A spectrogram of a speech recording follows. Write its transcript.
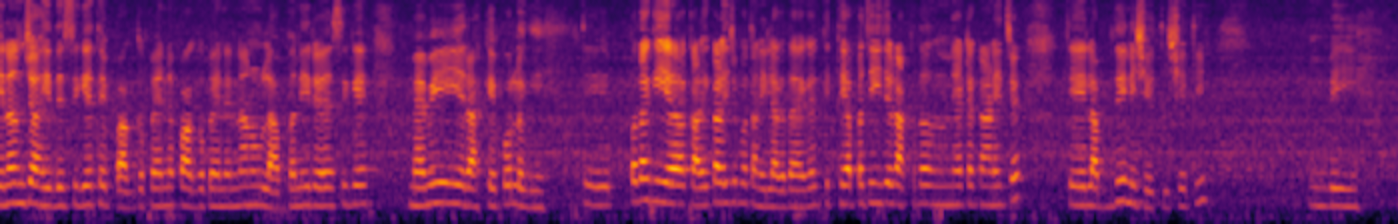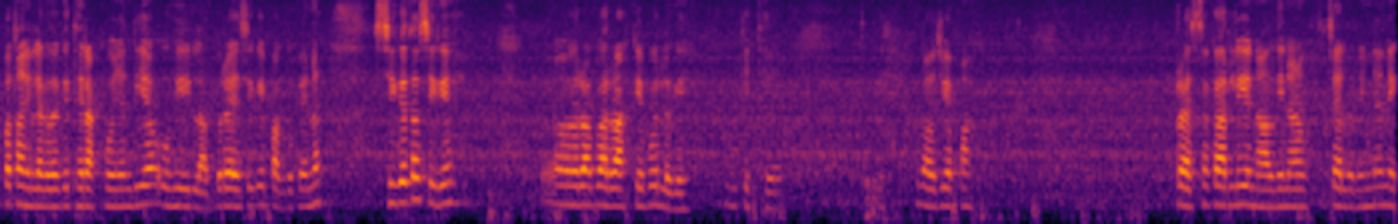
ਇਹਨਾਂ ਨੂੰ ਚਾਹੀਦੇ ਸੀਗੇ ਤੇ ਪੱਗ ਪੈਨ ਪੱਗ ਪੈਨ ਇਹਨਾਂ ਨੂੰ ਲੱਭ ਨਹੀਂ ਰਹੇ ਸੀਗੇ। ਮੈਂ ਵੀ ਰੱਖ ਕੇ ਭੁੱਲ ਗਈ। ਅਤੇ ਪਤਾ ਕੀ ਆ ਕਾਹਲੀ ਕਾਹਲੀ ਚ ਪਤਾ ਨਹੀਂ ਲੱਗਦਾ ਹੈਗਾ ਕਿੱਥੇ ਆਪਾਂ ਚੀਜ਼ ਰੱਖ ਦਿੰਦੇ ਹਾਂ ਟਿਕਾਣੇ 'ਚ ਅਤੇ ਲੱਭਦੀ ਨਹੀਂ ਛੇਤੀ ਛੇਤੀ। ਵੀ ਪਤਾ ਨਹੀਂ ਲੱਗਦਾ ਕਿੱਥੇ ਰੱਖ ਹੋ ਜਾਂਦੀ ਆ, ਉਹੀ ਲੱਭ ਰਹੇ ਸੀਗੇ ਪੱਗ ਪਿੰਨ। ਸੀਗੇ ਤਾਂ ਸੀਗੇ ਰੱਬ ਰੱਖ ਕੇ ਭੁੱਲ ਗਏ ਵੀ ਕਿੱਥੇ ਆ। ਤੇ ਲਓ ਜੀ ਆਪਾਂ ਪ੍ਰੈਸ ਕਰ ਲਈਏ, ਨਾਲ ਦੀ ਨਾਲ ਚੱਲ ਰਹੀਆਂ ਨੇ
